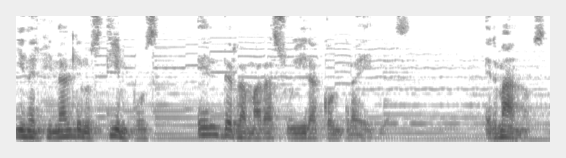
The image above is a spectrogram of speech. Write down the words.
y en el final de los tiempos Él derramará su ira contra ellas. Hermanos,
